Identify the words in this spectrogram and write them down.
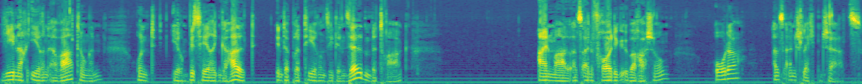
je nach Ihren Erwartungen und Ihrem bisherigen Gehalt interpretieren Sie denselben Betrag einmal als eine freudige Überraschung oder als einen schlechten Scherz.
